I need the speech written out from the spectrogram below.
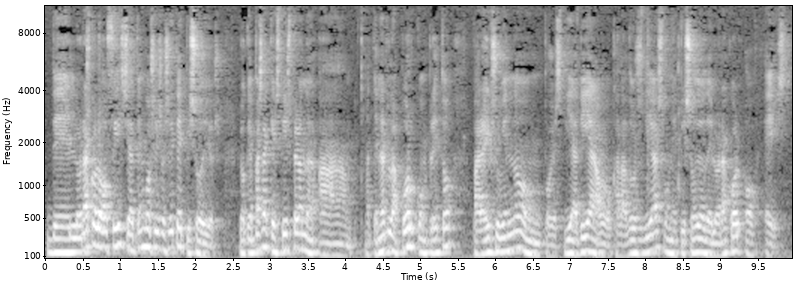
Del Oracle of Ace ya tengo 6 o 7 episodios. Lo que pasa es que estoy esperando a, a, tenerla por completo para ir subiendo pues día a día o cada dos días un episodio del Oracle of Ace.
